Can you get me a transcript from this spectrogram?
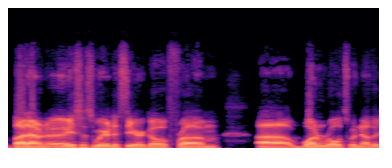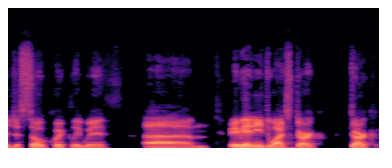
But I don't know. It's just weird to see her go from uh, one role to another just so quickly. With um, maybe I need to watch Dark dark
